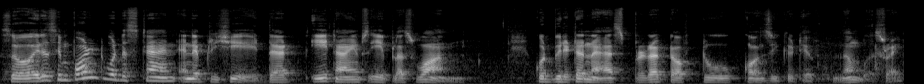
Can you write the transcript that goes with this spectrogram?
So it is important to understand and appreciate that a times a plus 1 could be written as product of two consecutive numbers, right?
